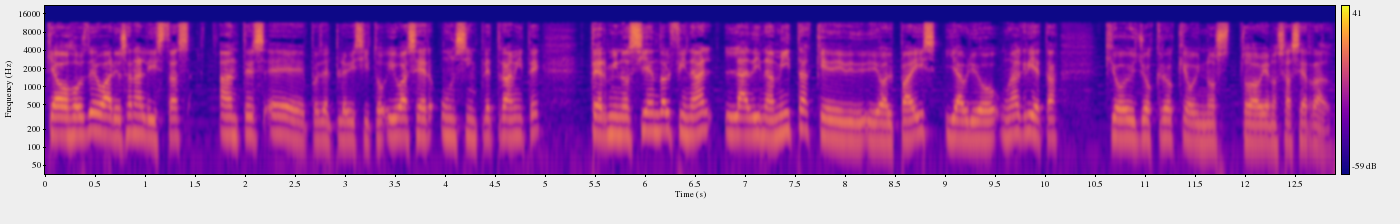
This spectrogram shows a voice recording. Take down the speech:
que a ojos de varios analistas antes eh, pues del plebiscito iba a ser un simple trámite, terminó siendo al final la dinamita que dividió al país y abrió una grieta que hoy yo creo que hoy nos, todavía nos ha cerrado.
